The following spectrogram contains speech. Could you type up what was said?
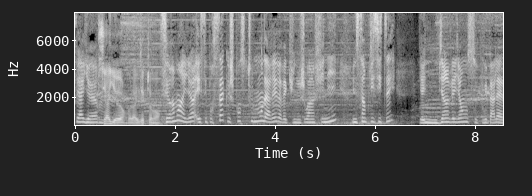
C'est ailleurs. c'est ailleurs. Voilà, exactement. C'est vraiment ailleurs et c'est pour ça que je pense que tout le monde arrive avec une joie infinie, une simplicité. Il y a une bienveillance, vous pouvez parler à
